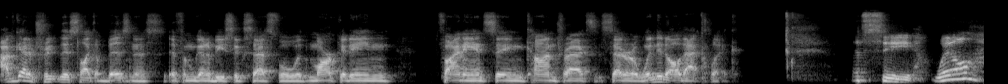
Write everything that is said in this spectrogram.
I've got to treat this like a business if I'm going to be successful with marketing, financing, contracts, et cetera? When did all that click? Let's see. Well,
